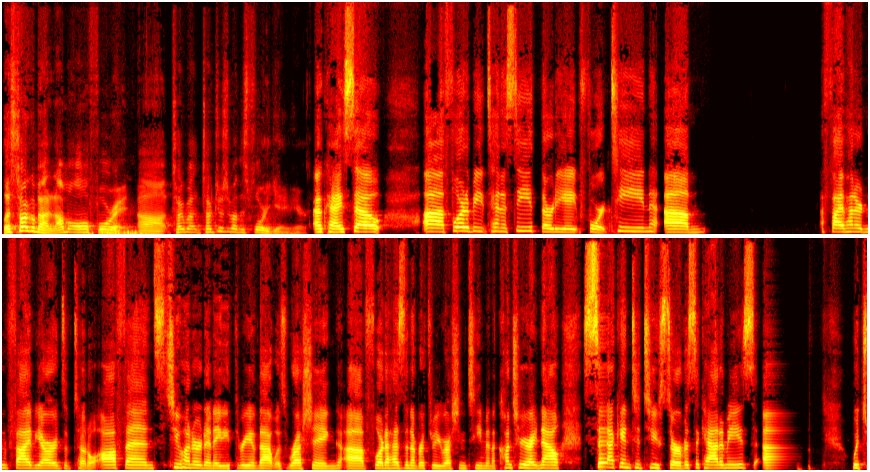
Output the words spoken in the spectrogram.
Let's talk about it. I'm all for it. Uh, talk about talk to us about this Florida game here. Okay, so uh, Florida beat Tennessee 38 14. Um, 505 yards of total offense, 283 of that was rushing. Uh, Florida has the number three rushing team in the country right now, second to two service academies, uh, which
